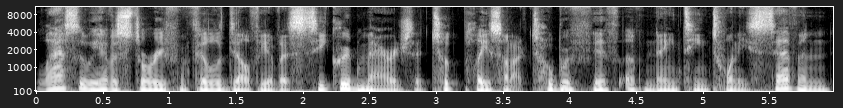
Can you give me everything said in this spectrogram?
Lastly, we have a story from Philadelphia of a secret marriage that took place on October 5th of 1927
